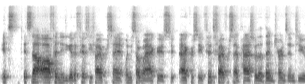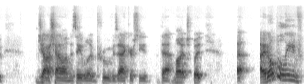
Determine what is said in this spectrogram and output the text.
it's it's not often that you get a 55% when he's talking about accuracy accuracy 55% passer that then turns into Josh Allen is able to improve his accuracy that much but uh, I don't believe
